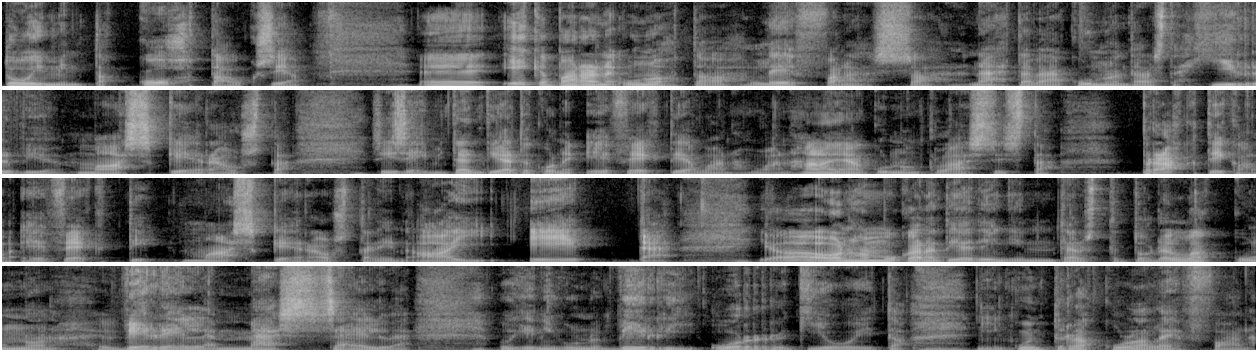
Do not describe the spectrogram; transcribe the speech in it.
toimintakohtauksia. Eikä parane unohtaa leffanassa nähtävää kunnon tällaista hirviömaskeerausta. Siis ei mitään tietokoneefektiä, vaan vanhan ajan kunnon klassista practical efekti maskeerausta, niin ai että. Ja onhan mukana tietenkin tällaista todella kunnon verellä mässäilyä, oikein niin kuin veriorgioita, niin kuin Dracula-leffaan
